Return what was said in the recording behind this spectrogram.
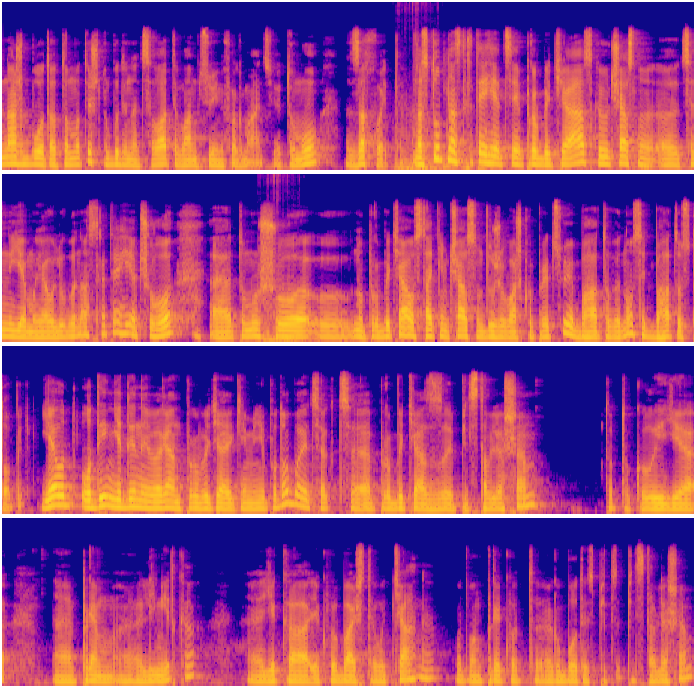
наш бот автоматично буде надсилати вам цю інформацію. Тому заходьте. Наступна стратегія це пробиття. Скажу чесно, е, це не є моя улюблена стратегія. Чого? Е, Тому що е, ну, пробиття останнім часом дуже важко працює, багато виносить, багато стопить. Є один єдиний варіант пробиття, який мені подобається, це пробиття з підставляшем. Тобто, коли є прям лімітка, яка, як ви бачите, от тягне. От вам приклад роботи з під, підставляшем.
